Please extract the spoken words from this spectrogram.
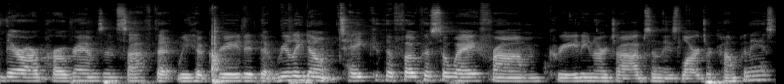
there are programs and stuff that we have created that really don't take the focus away from creating our jobs in these larger companies.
